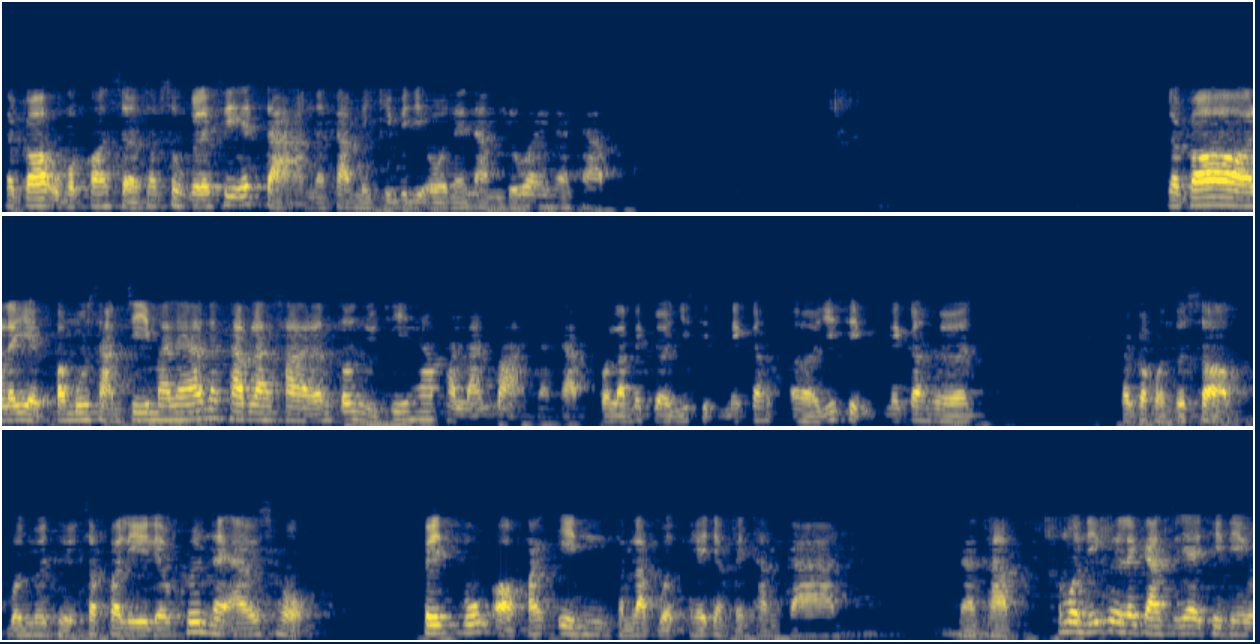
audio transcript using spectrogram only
แล้วก็อุปกรณ์เสริม Samsung Galaxy S3 นะครับ มีคลิปวิดีโอแนะนำด้วยนะครับ แล้วก็รายละเอียดประมูล 3G มาแล้วนะครับ ราคาเริ่มต้นอยู่ที่ 5,000 ล้านบาทนะครับ คนละไม่เกิน 20 เมกะเอ่อ 20 เมกะเฮิรตแล้วก็ผลทดสอบบนมือถือ Safari เร็วขึ้นใน iOS 6 Facebook ออกปลั๊กอินสำหรับ WordPress อย่างเป็นทางการนะครับทั้งหมดนี้คือรายการสัญญาทีนิว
